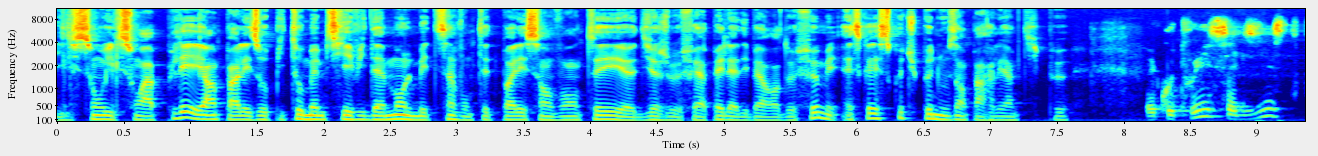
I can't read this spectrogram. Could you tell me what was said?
ils, sont, ils sont appelés hein, par les hôpitaux, même si évidemment le médecin vont peut-être pas aller s'en vanter, euh, dire je fais appel à des barreurs de feu, mais est-ce que, est -ce que tu peux nous en parler un petit peu? Écoute, oui, ça existe.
